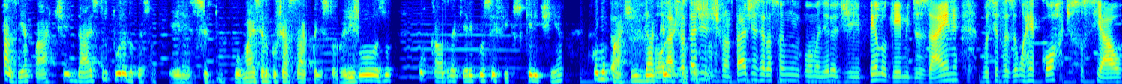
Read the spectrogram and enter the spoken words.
fazia parte da estrutura do personagem. Ele, por mais sendo puxa-saco, ele se tornou religioso por causa daquele crucifixo que ele tinha como parte da criação. As vantagens e desvantagens elas são uma maneira de, pelo game design, você fazer um recorte social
